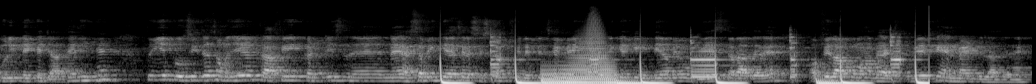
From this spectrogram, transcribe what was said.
पूरी लेके जाते नहीं है। तो ये प्रोसीजर समझिएगा काफ़ी कंट्रीज़ ने, ऐसा भी किया सिस्टम फिलीपींस के कई किया कि इंडिया में वो बेस करा दे रहे हैं और फिर आपको वहाँ भेज के एनमेट दिला दे रहे। हैं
